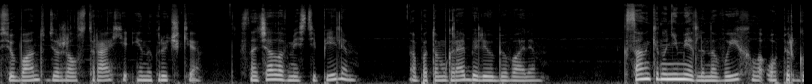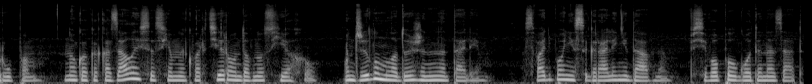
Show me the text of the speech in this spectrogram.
Всю банду держал в страхе и на крючке. Сначала вместе пили, а потом грабили и убивали. К Санкину немедленно выехала опергруппа, но, как оказалось, со съемной квартиры он давно съехал. Он жил у молодой жены Натальи. Свадьбу они сыграли недавно, всего полгода назад.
